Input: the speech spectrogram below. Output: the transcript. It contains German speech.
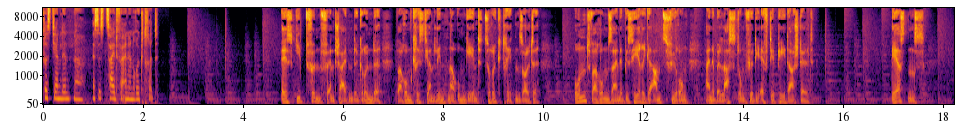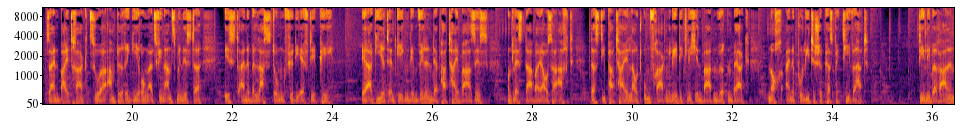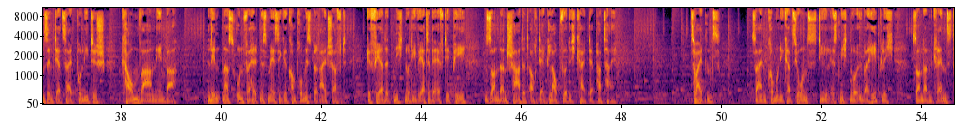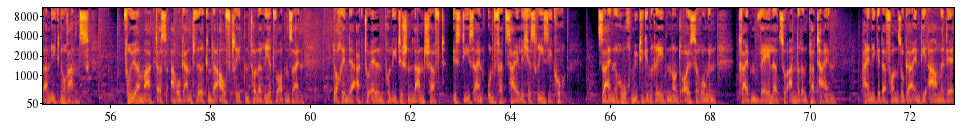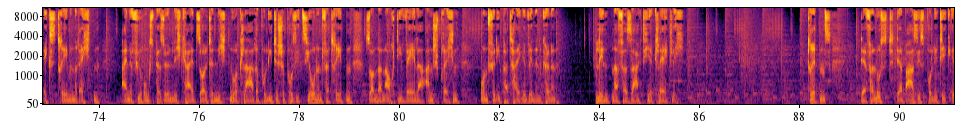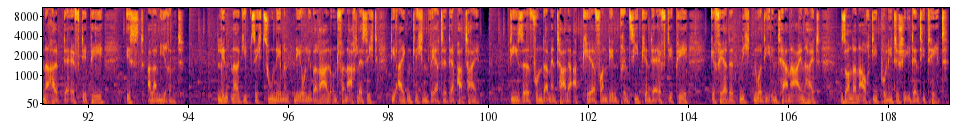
Christian Lindner, es ist Zeit für einen Rücktritt. Es gibt fünf entscheidende Gründe, warum Christian Lindner umgehend zurücktreten sollte und warum seine bisherige Amtsführung eine Belastung für die FDP darstellt. Erstens, sein Beitrag zur Ampelregierung als Finanzminister ist eine Belastung für die FDP. Er agiert entgegen dem Willen der Parteibasis und lässt dabei außer Acht, dass die Partei laut Umfragen lediglich in Baden-Württemberg noch eine politische Perspektive hat. Die Liberalen sind derzeit politisch kaum wahrnehmbar. Lindners unverhältnismäßige Kompromissbereitschaft gefährdet nicht nur die Werte der FDP, sondern schadet auch der Glaubwürdigkeit der Partei. Zweitens. Sein Kommunikationsstil ist nicht nur überheblich, sondern grenzt an Ignoranz. Früher mag das arrogant wirkende Auftreten toleriert worden sein, doch in der aktuellen politischen Landschaft ist dies ein unverzeihliches Risiko. Seine hochmütigen Reden und Äußerungen treiben Wähler zu anderen Parteien, einige davon sogar in die Arme der extremen Rechten. Eine Führungspersönlichkeit sollte nicht nur klare politische Positionen vertreten, sondern auch die Wähler ansprechen und für die Partei gewinnen können. Lindner versagt hier kläglich. Drittens. Der Verlust der Basispolitik innerhalb der FDP ist alarmierend. Lindner gibt sich zunehmend neoliberal und vernachlässigt die eigentlichen Werte der Partei. Diese fundamentale Abkehr von den Prinzipien der FDP gefährdet nicht nur die interne Einheit, sondern auch die politische Identität.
